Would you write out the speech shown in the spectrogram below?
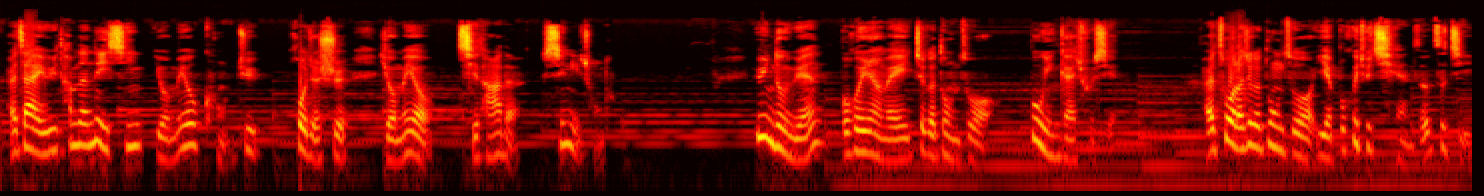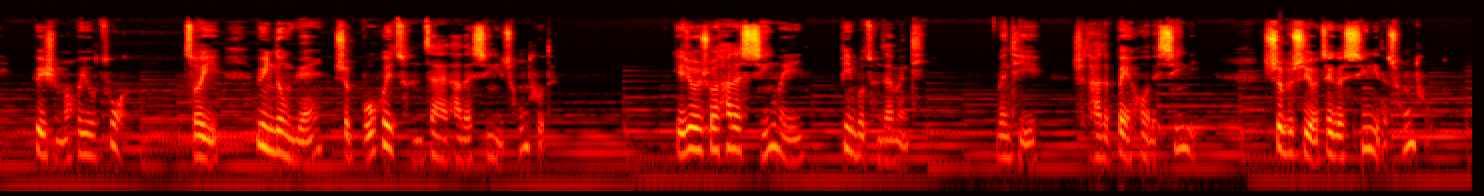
而在于他们的内心有没有恐惧，或者是有没有其他的心理冲突。运动员不会认为这个动作不应该出现，而做了这个动作也不会去谴责自己为什么会又做了，所以运动员是不会存在他的心理冲突的。也就是说，他的行为并不存在问题，问题是他的背后的心理。是不是有这个心理的冲突？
